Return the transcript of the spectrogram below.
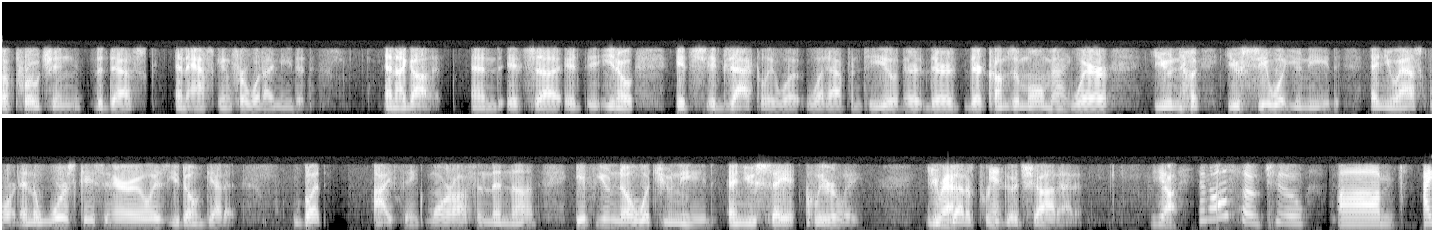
approaching the desk and asking for what I needed. And I got it. And it's uh it, it you know it's exactly what what happened to you. There there there comes a moment Right. where you know you see what you need and you ask for it and the worst case scenario is you don't get it but i think more often than not if you know what you need and you say it clearly you've Correct. got a pretty And- good shot at it Yeah, and also too, um, I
